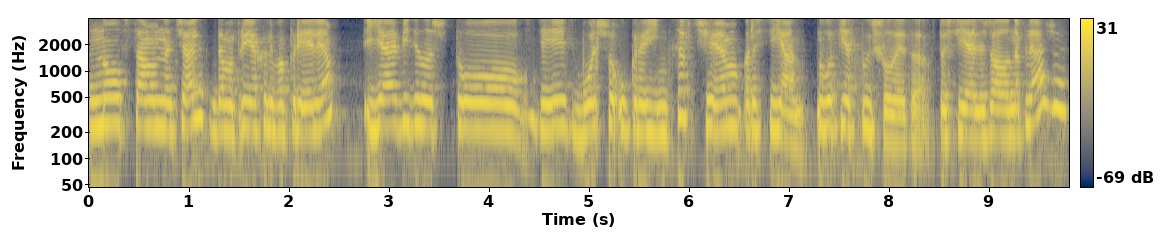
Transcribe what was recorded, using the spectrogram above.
Но в самом начале, когда мы приехали в апреле, я видела, что здесь больше украинцев, чем россиян. Ну вот я слышала это. То есть я лежала на пляже,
